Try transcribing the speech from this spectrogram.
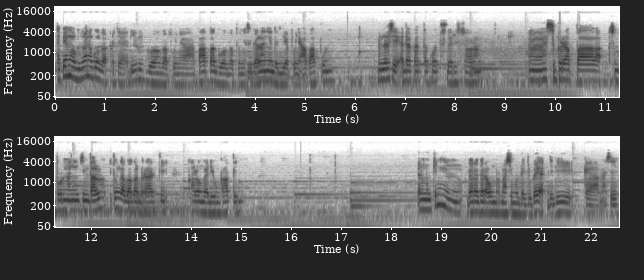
Tapi yang mau gimana gue nggak percaya diri. Gue nggak punya apa-apa gue nggak punya segalanya dan dia punya apa pun. Bener sih ada kata quotes dari seseorang. Uh, seberapa sempurnanya cinta lo itu nggak bakal berarti kalau nggak diungkapin. Dan mungkin gara-gara umur masih muda juga ya jadi kayak masih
